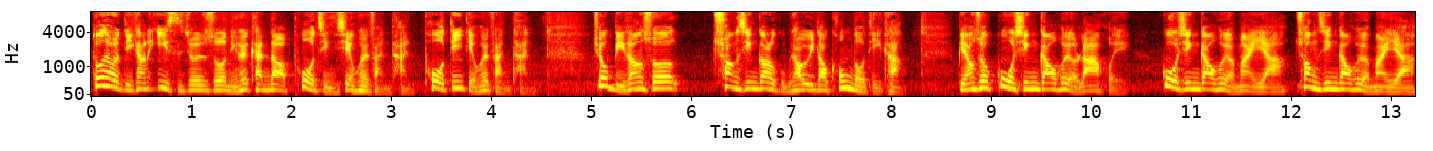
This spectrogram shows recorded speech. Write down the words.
多头的抵抗的意思就是说，你会看到破颈线会反弹，破低点会反弹。就比方说，创新高的股票遇到空头抵抗，比方说过新高会有拉回，过新高会有卖压，创新高会有卖压，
